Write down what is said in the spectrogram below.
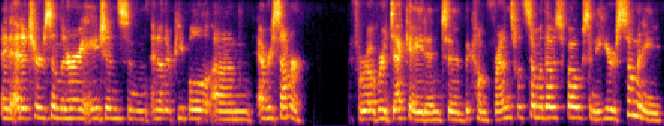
and editors and literary agents and, and other people um, every summer for over a decade and to become friends with some of those folks and to hear so many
